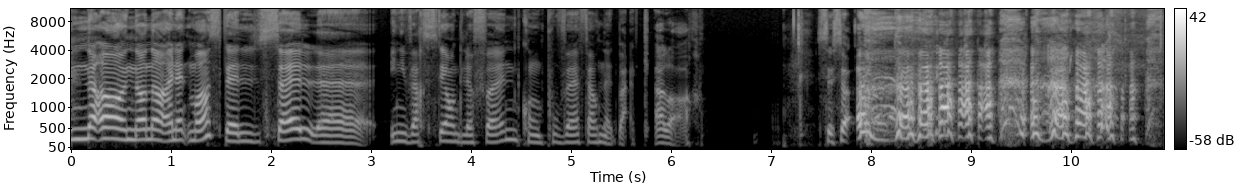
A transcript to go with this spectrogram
non, non, non. Honnêtement, c'était le seul euh, université anglophone qu'on pouvait faire notre bac. Alors, c'est ça.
